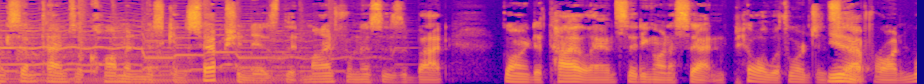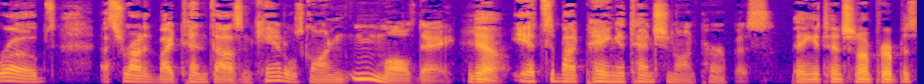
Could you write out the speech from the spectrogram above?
Think sometimes a common misconception is that mindfulness is about going to Thailand, sitting on a satin pillow with orange and Yeah. saffron robes, uh, surrounded by 10,000 candles going mm all day. Yeah, It's about paying attention on purpose. paying attention on purpose.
